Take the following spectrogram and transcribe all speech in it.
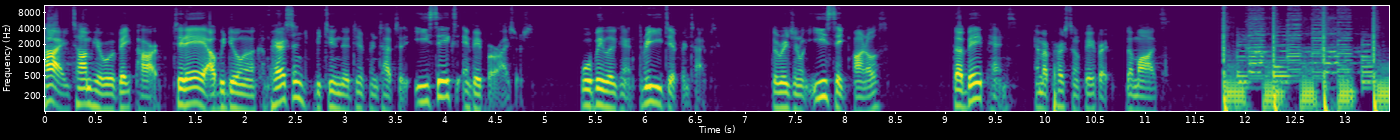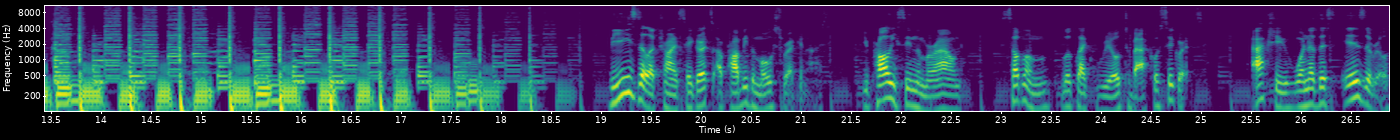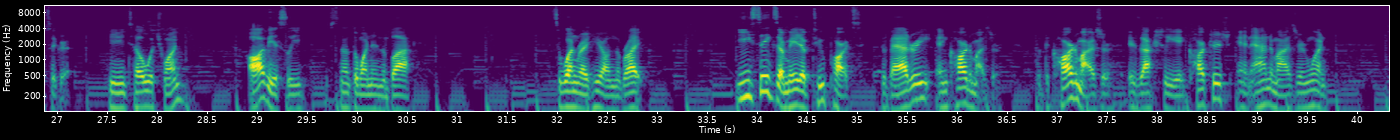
Hi, Tom here with Vape Power. Today I'll be doing a comparison between the different types of e-cigs and vaporizers. We'll be looking at three different types. The original e-cig models, the vape pens, and my personal favorite, the mods. These electronic cigarettes are probably the most recognized. You've probably seen them around. Some of them look like real tobacco cigarettes. Actually, one of this is a real cigarette. Can you tell which one? Obviously, it's not the one in the black. It's the one right here on the right. E-cigs are made of two parts, the battery and cartomizer, but the cartomizer is actually a cartridge and atomizer in one.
